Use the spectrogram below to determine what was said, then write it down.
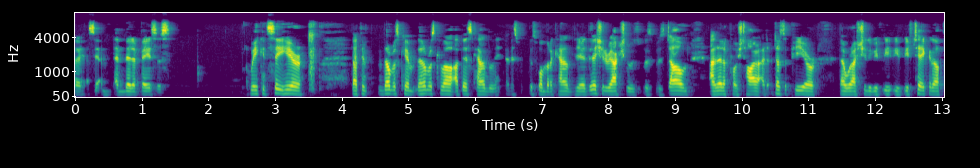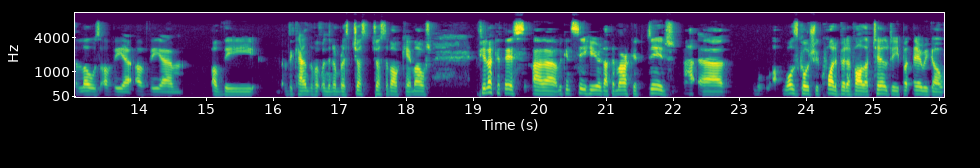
a, a, minute basis. We can see here that the numbers came the numbers come out at this candle, this this one minute candle here. The initial reaction was, was, was down and then it pushed higher. And it does appear that we're actually we've, we've, taken out the lows of the uh, of the um, of the of the candle but when the numbers just just about came out. If you look at this, uh, we can see here that the market did uh, was going through quite a bit of volatility, but there we go.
